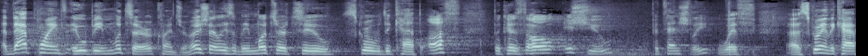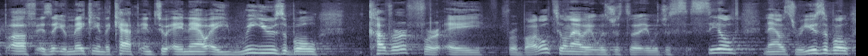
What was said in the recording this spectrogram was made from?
At that point, it will be mutar, according to at least it will be mutar to screw the cap off because the whole issue potentially with uh, screwing the cap off is that you're making the cap into a now a reusable cover for a for a bottle. Till now, it was just a, it was just sealed. Now it's reusable,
